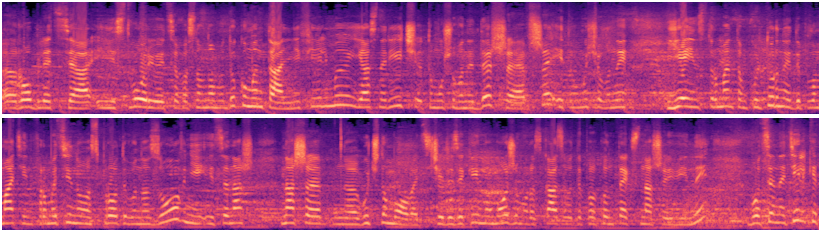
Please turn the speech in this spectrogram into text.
робляться і створюються в основному документальні фільми. Ясна річ, тому що вони дешевше і тому, що вони є інструментом культурної дипломатії інформаційного спротиву назовні, і це наш наш е, гучномовець, через який ми можемо розказувати про контекст нашої війни. Бо це не тільки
